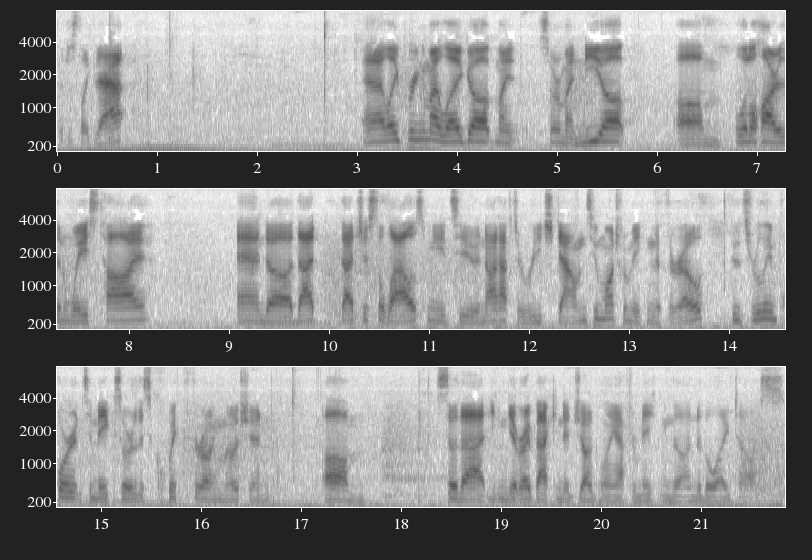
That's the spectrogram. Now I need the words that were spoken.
So just like that. And I like bringing my leg up, my sort of my knee up, um, a little higher than waist high. And uh, that, that just allows me to not have to reach down too much when making the throw. Because it's really important to make sort of this quick throwing motion um, so that you can get right back into juggling after making the under the leg toss.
